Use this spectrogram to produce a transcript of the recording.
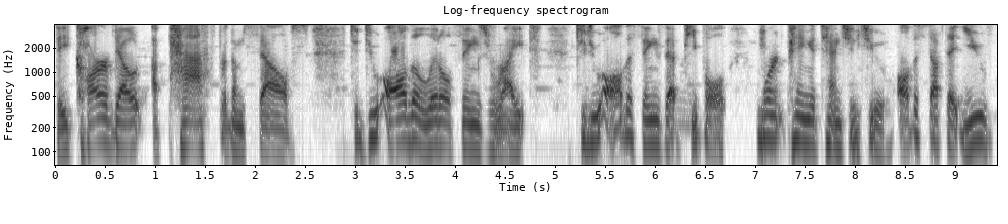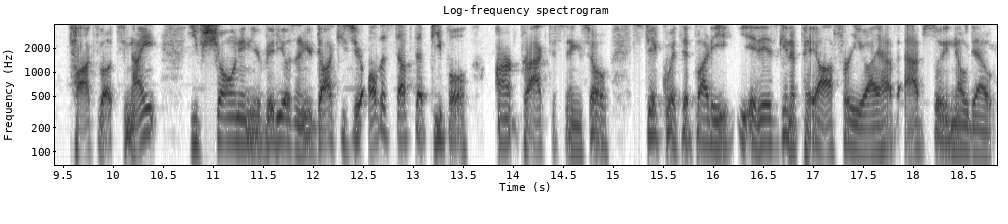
they carved out a path for themselves to do all the little things right to do all the things that people weren't paying attention to. All the stuff that you've talked about tonight you've shown in your videos and your docu all the stuff that people aren't practicing. So stick with it buddy. It is going to pay off for you i have absolutely no doubt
